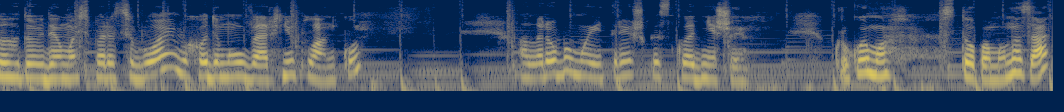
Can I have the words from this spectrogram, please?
Коли дивимося перед собою, виходимо у верхню планку, але робимо її трішки складнішою. Крокуємо стопами назад,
